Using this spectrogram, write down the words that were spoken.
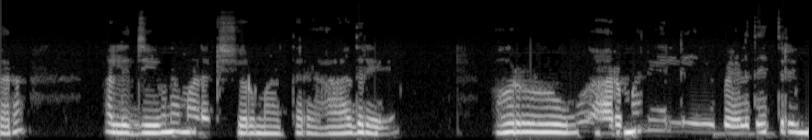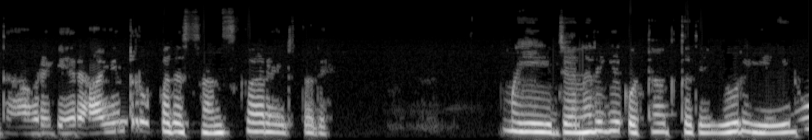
ಥರ ಅಲ್ಲಿ ಜೀವನ ಮಾಡಕ್ ಶುರು ಮಾಡ್ತಾರೆ. ಆದರೆ ಅವರು ಅರಮನೆಯಲ್ಲಿ ಬೆಳೆದಿದ್ರಿಂದ ಅವರಿಗೆ ರಾಯಲ್ ರೂಪದ ಸಂಸ್ಕಾರ ಇರ್ತದೆ. ಈ ಜನರಿಗೆ ಗೊತ್ತಾಗ್ತದೆ ಇವರು ಏನೋ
